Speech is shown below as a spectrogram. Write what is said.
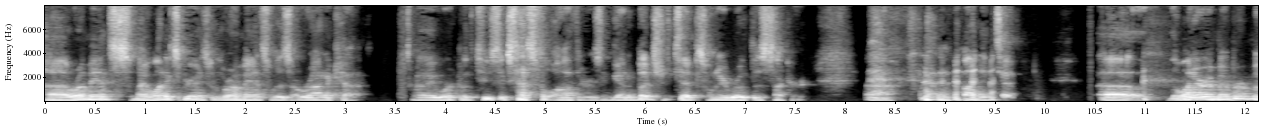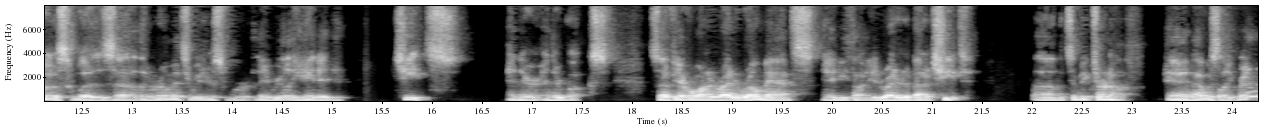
Uh, romance. My one experience with romance was erotica. I worked with two successful authors and got a bunch of tips when I wrote this sucker. Uh. Uh, the one I remember most was uh, the romance readers were they really hated cheats in their in their books. So if you ever wanted to write a romance and you thought you'd write it about a cheat, um, it's a big turnoff. And I was like, really?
